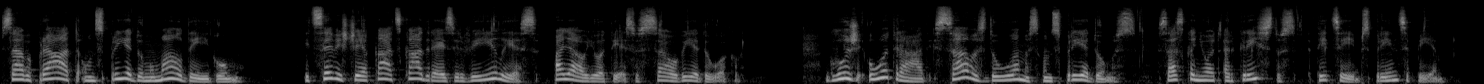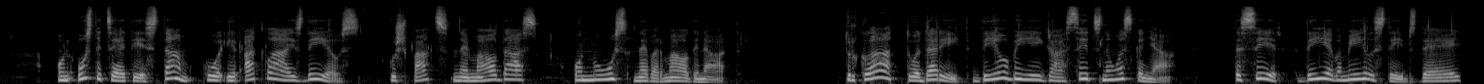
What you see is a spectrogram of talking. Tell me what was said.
savu prāta un spriedumu maldīgumu, it sevišķi, ja kāds kādreiz ir vīlies, paļaujoties uz savu viedokli. Gluži otrādi savas domas un spriedumus saskaņot ar Kristus ticības principiem un uzticēties tam, ko ir atklājis Dievs, kurš pats nemaldās un mūs nevar maldināt. Turklāt to darīt dievbijīgā sirds noskaņā, tas ir Dieva mīlestības dēļ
